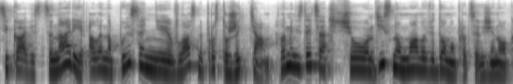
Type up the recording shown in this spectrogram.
Цікаві сценарії, але написані власне просто життям. Але мені здається, що дійсно мало відомо про цих жінок.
